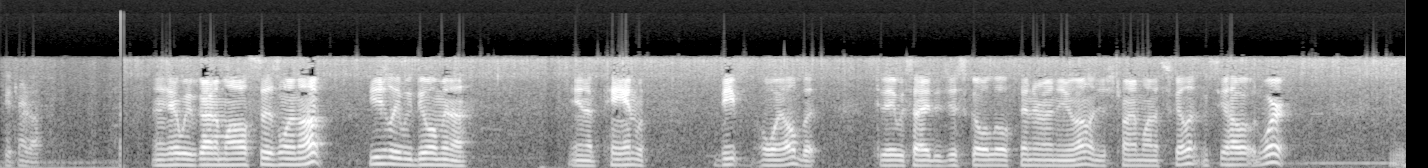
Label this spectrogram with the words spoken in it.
Okay, turn it off. And here we've got them all sizzling up. Usually we do them in a in a pan with deep oil, but today we decided to just go a little thinner on the oil and just try them on a skillet and see how it would work. You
